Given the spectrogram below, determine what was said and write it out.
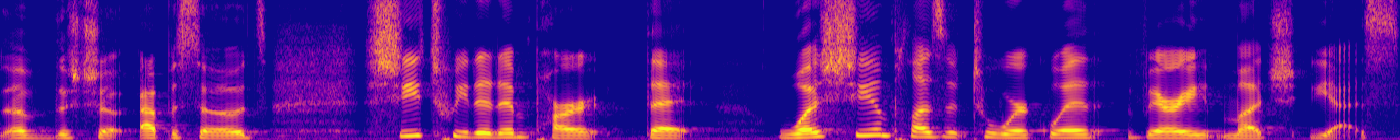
of the show episodes. She tweeted in part that was she unpleasant to work with? Very much yes.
